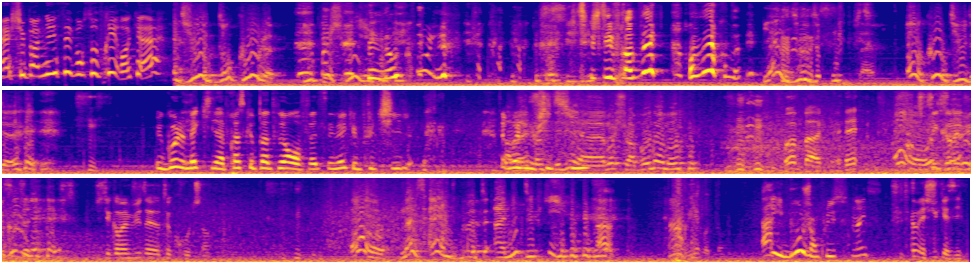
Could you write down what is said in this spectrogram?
Eh, je suis pas venue ici pour souffrir, ok Hey, dude, donc cool You push me Non cool. je je t'ai frappé. Oh merde. Yes, dude Oh cool, dude Hugo, le mec qui n'a presque pas peur en fait, c'est le mec le plus chill. Ah moi bah, je me chie dessus. euh, moi je suis un bonhomme hein. Oh bah, Oh, Je t'ai oui, quand même c'est- je t'ai quand même vu te, te crouch. Hein. Oh, nice end, but I need to key Ah Oui, retour. Ah, il bouge en plus, nice. Putain, mais je suis quasiment.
